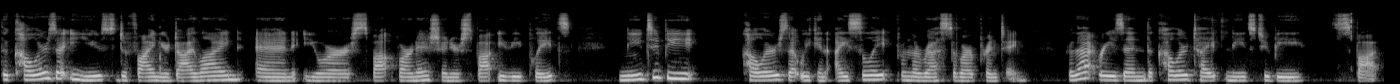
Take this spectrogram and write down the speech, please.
The colors that you use to define your die line and your spot varnish and your spot UV plates need to be colors that we can isolate from the rest of our printing. For that reason, the color type needs to be spot.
